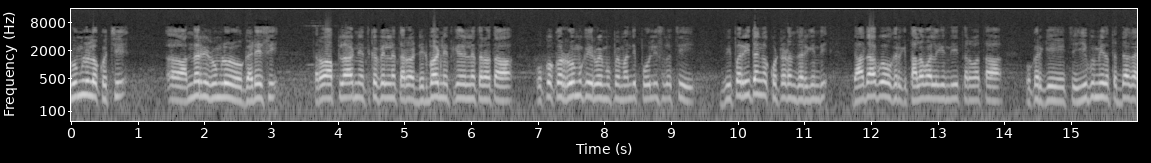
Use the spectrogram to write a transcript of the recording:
రూమ్లలోకి వచ్చి అందరిని రూమ్లు గడేసి తర్వాత పిల్లాడిని ఎత్తుకువెళ్ళిన తర్వాత డెడ్ బాడీని ఎత్తుకువెళ్ళిన తర్వాత ఒక్కొక్క రూముకు ఇరవై ముప్పై మంది పోలీసులు వచ్చి విపరీతంగా కొట్టడం జరిగింది. దాదాపుగా ఒకరికి తల వలిగింది తర్వాత ఒకరికి ఈపు మీద పెద్దగా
